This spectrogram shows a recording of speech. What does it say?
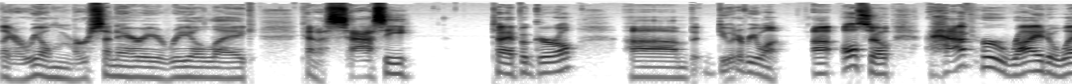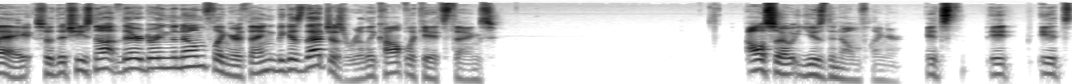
like a real mercenary real like kind of sassy type of girl um but do whatever you want uh, also have her ride away so that she's not there during the gnome flinger thing because that just really complicates things also use the gnome flinger it's it it's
